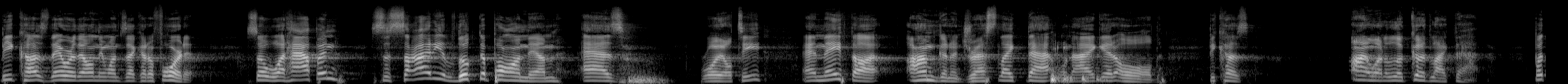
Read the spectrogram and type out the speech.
because they were the only ones that could afford it. So what happened? Society looked upon them as royalty, and they thought, I'm gonna dress like that when I get old because I want to look good like that. But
